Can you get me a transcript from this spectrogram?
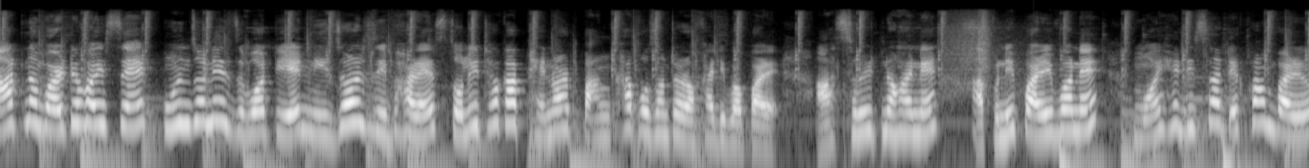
আঠ নম্বৰটো হৈছে কোনজনী যুৱতীয়ে নিজৰ জিভাৰে চলি থকা ফেনৰ পাংখা পৰ্যন্ত ৰখাই দিব পাৰে? আচৰিত নহয়নে? আপুনি পাৰিবনে? মই সেই দৃশ্য দেখুৱাম বাৰু।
